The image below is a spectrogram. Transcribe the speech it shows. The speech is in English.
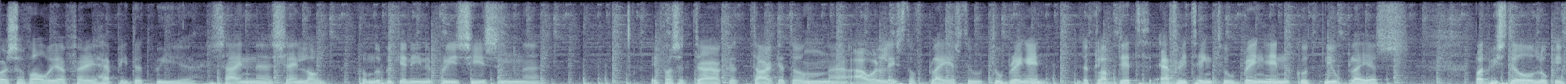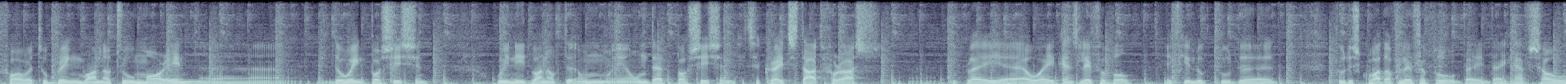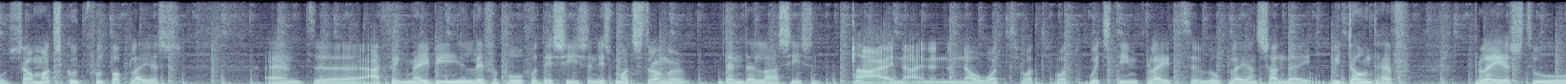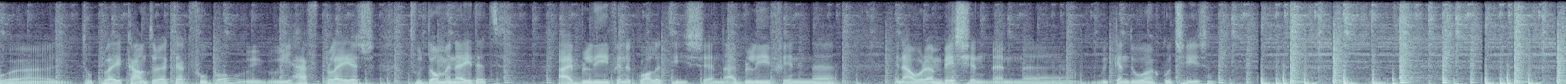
First of all, we are very happy that we uh, signed uh, Shane Long. From the beginning the preseason, uh, it was a target, target on uh, our list of players to, to bring in. The club did everything to bring in good new players, but we're still looking forward to bring one or two more in. Uh, the wing position, we need one of the on, on that position. It's a great start for us uh, to play away against Liverpool. If you look to the to the squad of Liverpool, they, they have so so much good football players and uh, I think maybe Liverpool for this season is much stronger than, than last season. I, I know what, what, what which team played uh, will play on Sunday. We don't have players to uh, to play counter-attack football. We, we have players to dominate it. I believe in the qualities and I believe in uh, in our ambition, and uh, we can do a good season.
